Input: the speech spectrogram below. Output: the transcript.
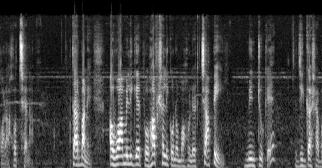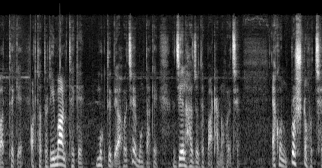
করা হচ্ছে না। তার মানে আওয়ামী লীগের প্রভাবশালী কোনো মহলের চাপেই মিন্টুকে জিজ্ঞাসাবাদ থেকে, অর্থাৎ রিমান্ড থেকে মুক্তি দেওয়া হয়েছে এবং তাকে জেল হাজতে পাঠানো হয়েছে। এখন প্রশ্ন হচ্ছে,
